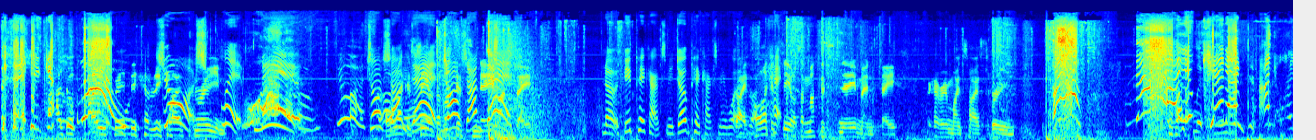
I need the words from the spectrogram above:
you get, I just wow! wow. Josh, my screen. flip me. Josh, Josh, All I I'm dead. see is a Josh, I'm dead. No, if you pickaxe me, don't pickaxe me. Guys, Whatever. all I can see was a massive snowman face covering my entire screen. Ah! No, are you kidding? I,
